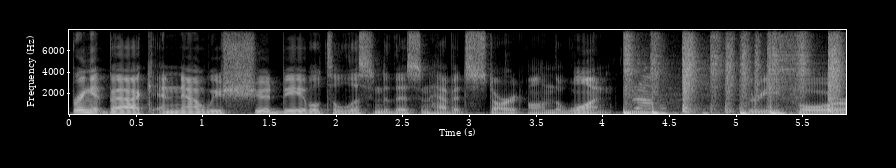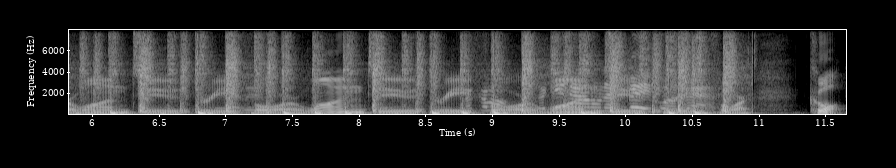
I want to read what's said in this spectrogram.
bring it back, and now we should be able to listen to this and have it start on the one. Three, four, one, two, three, four, one, two, three, four, one, two, three, four. Cool.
